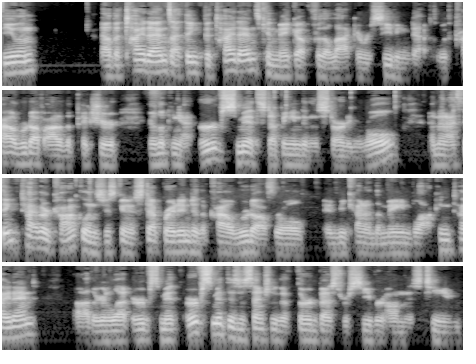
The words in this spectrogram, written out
Thielen. Now the tight ends, I think the tight ends can make up for the lack of receiving depth. With Kyle Rudolph out of the picture, you're looking at Irv Smith stepping into the starting role, and then I think Tyler Conklin's just going to step right into the Kyle Rudolph role and be kind of the main blocking tight end. Uh, they're going to let Irv Smith. Irv Smith is essentially the third best receiver on this team.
